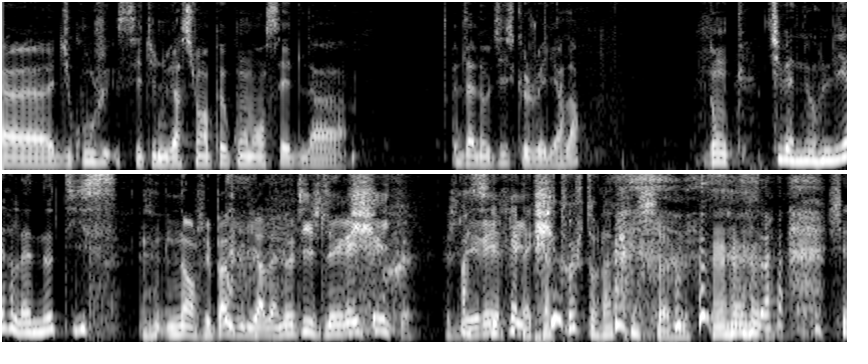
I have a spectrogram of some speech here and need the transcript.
Euh, du coup, c'est une version un peu condensée de la, de la notice que je vais lire là. Donc, Tu vas nous lire la notice. non, je vais pas vous lire la notice, je l'ai réécrite. Je l'ai la cartouche dans la console. Je-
